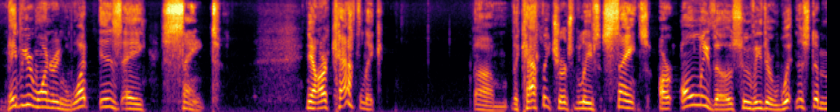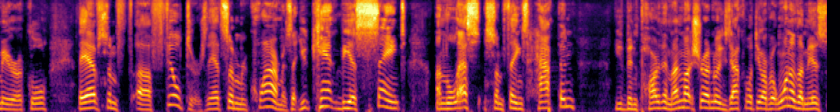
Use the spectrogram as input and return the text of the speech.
Maybe you're wondering, what is a saint? Now, our Catholic, um, the Catholic Church believes saints are only those who've either witnessed a miracle, they have some uh, filters, they have some requirements that you can't be a saint unless some things happen. You've been part of them. I'm not sure I know exactly what they are, but one of them is,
